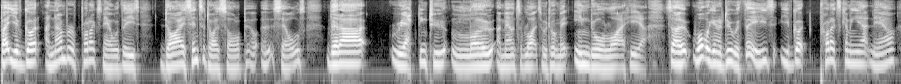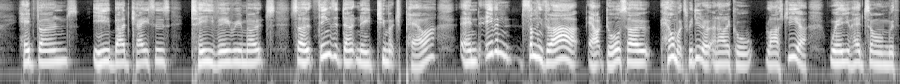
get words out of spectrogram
But you've got a number of products now with these dye sensitized solar uh, cells that are reacting to low amounts of light. So we're talking about indoor light here. So what we're going to do with these, you've got products coming out now, headphones, earbud cases, TV remotes, so things that don't need too much power, and even some things that are outdoors. So helmets. We did a, an article last year where you had someone with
